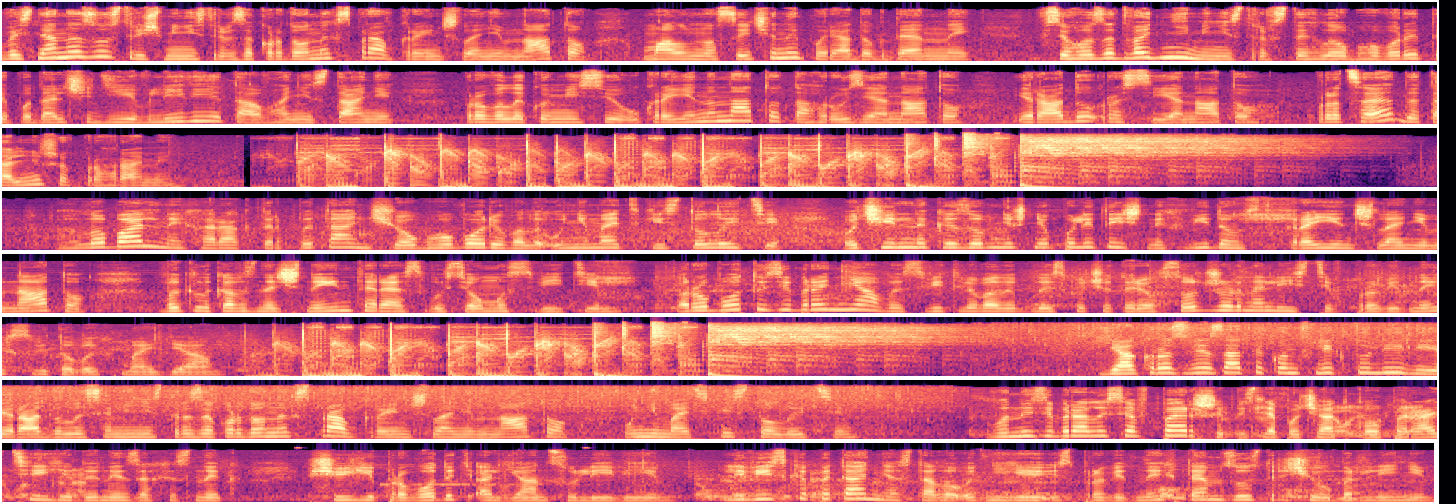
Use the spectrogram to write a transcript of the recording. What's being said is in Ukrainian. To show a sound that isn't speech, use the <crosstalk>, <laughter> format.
Весняна зустріч міністрів закордонних справ країн-членів НАТО мала насичений порядок денний. Всього за два дні міністри встигли обговорити подальші дії в Лівії та Афганістані, провели комісію Україна НАТО та Грузія НАТО і Раду Росія НАТО. Про це детальніше в програмі. Глобальний характер питань, що обговорювали у німецькій столиці очільники зовнішньополітичних відомств країн-членів НАТО, викликав значний інтерес в усьому світі. Роботу зібрання висвітлювали близько 400 журналістів провідних світових медіа. Як розв'язати конфлікт у Лівії, радилися міністри закордонних справ країн-членів НАТО у німецькій столиці. Вони зібралися вперше після початку операції Єдиний захисник, що її проводить альянс у Лівії. Лівійське питання стало однією із провідних тем зустрічі у Берліні.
